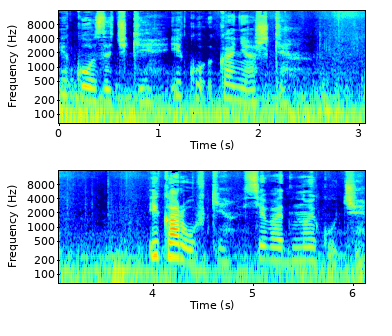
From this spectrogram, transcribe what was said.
И козочки, и ко- коняшки, и коровки. Все в одной куче.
